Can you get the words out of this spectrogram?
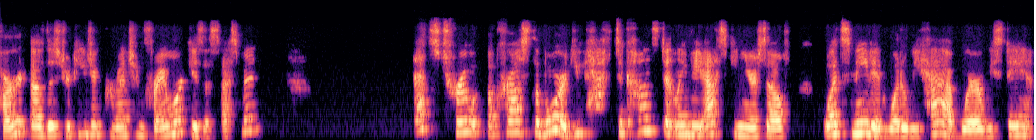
part of the strategic prevention framework is assessment that's true across the board. You have to constantly be asking yourself, what's needed? What do we have? Where we stand?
